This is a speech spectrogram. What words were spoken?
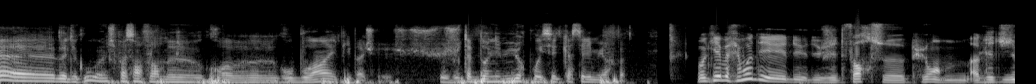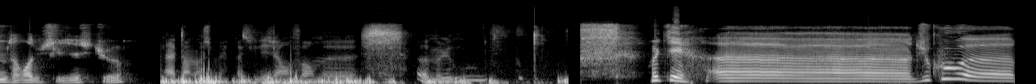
Euh, bah, du coup, je passe en forme euh, gros, gros bourrin et puis bah, je, je, je tape dans les murs pour essayer de casser les murs, quoi. Ok, bah fais-moi des, des, des jets de force purs. en Athlétisme, le droit d'utiliser si tu veux. Attends, non, je me passe déjà en forme homme loup. Ok. Euh... Du coup, euh,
